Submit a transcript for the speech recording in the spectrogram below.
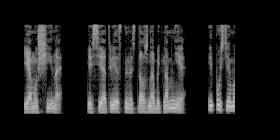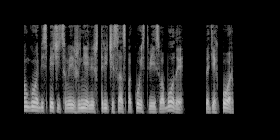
Я мужчина, и вся ответственность должна быть на мне. И пусть я могу обеспечить своей жене лишь три часа спокойствия и свободы, до тех пор,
